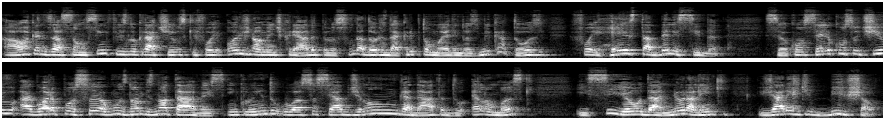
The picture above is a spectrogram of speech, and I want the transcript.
a organização sem fins lucrativos que foi originalmente criada pelos fundadores da criptomoeda em 2014, foi reestabelecida. Seu conselho consultivo agora possui alguns nomes notáveis, incluindo o associado de longa data do Elon Musk e CEO da Neuralink, Jared Birchall,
